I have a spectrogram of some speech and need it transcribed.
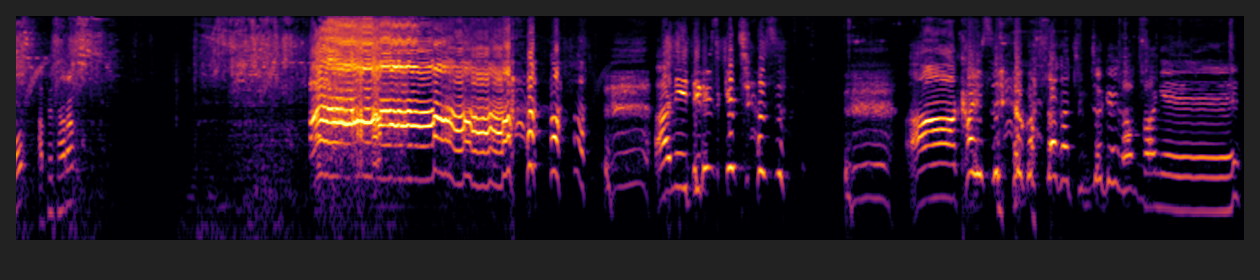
어? 앞에 사람? 아! 아니 드림 스케치였어. 아 칼쓰려고 하다가 중적의 감방에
